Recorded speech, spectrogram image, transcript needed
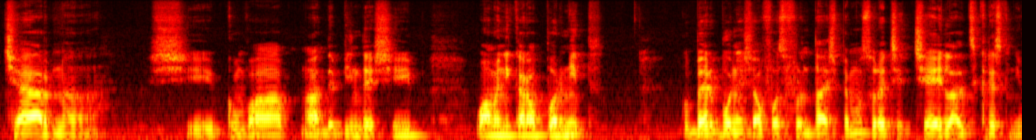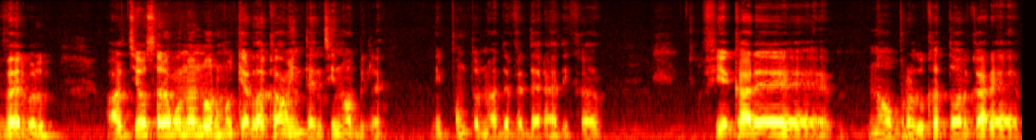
cearnă și cumva na, depinde și oamenii care au pornit cu beri bune și au fost fruntași pe măsură ce ceilalți cresc nivelul, alții o să rămână în urmă, chiar dacă au intenții nobile, din punctul meu de vedere. Adică fiecare nou producător care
